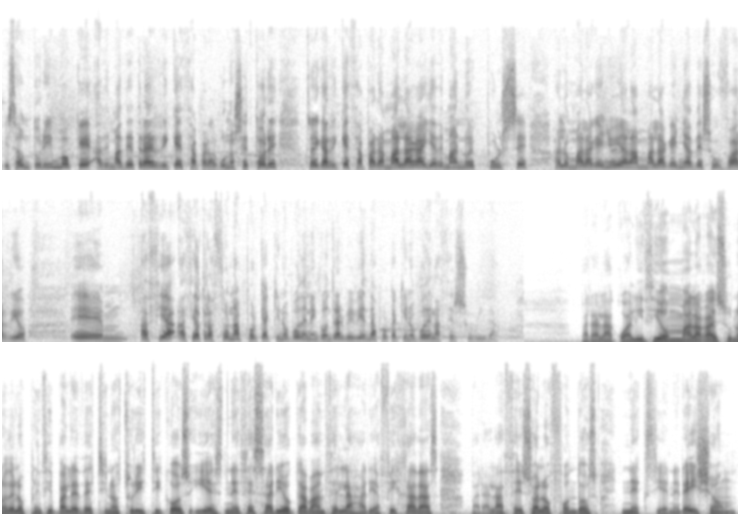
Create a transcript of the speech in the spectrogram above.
y sea un turismo que, además de traer riqueza para algunos sectores, traiga riqueza para Málaga y además no expulse a los malagueños y a las malagueñas de sus barrios eh, hacia, hacia otras zonas, porque aquí no pueden encontrar viviendas, porque aquí no pueden hacer su vida. Para la coalición, Málaga es uno de los principales destinos turísticos y es necesario que avancen las áreas fijadas para el acceso a los fondos Next Generation.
